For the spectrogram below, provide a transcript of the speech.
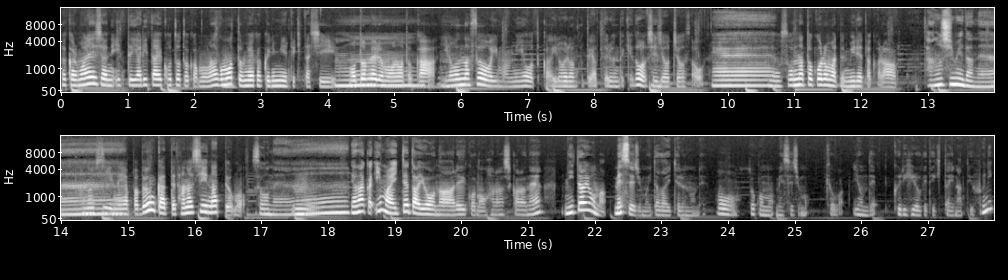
だからマレーシアに行ってやりたいこととかもなんかもっと明確に見えてきたし、うん。求めるものとかうん。いろんな層を今見ようとかいろいろなことやってるんだけど市場調査を、へえもうそんなところまで見れたから楽しみだね。楽しいね。やっぱ文化って楽しいなって思う。そうね、ういやなんか今言ってたようなレイコのお話からね似たようなメッセージもいただいてるのでう。んそこのメッセージも今日は読んで繰り広げていきたいなというふうに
